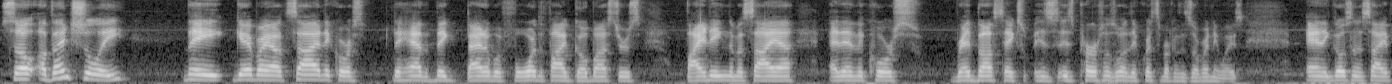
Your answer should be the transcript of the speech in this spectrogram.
So eventually, they get everybody outside, and of course, they have a big battle with four of the five Go Busters fighting the Messiah, and then of course, Red Buff takes his his personal Zord, they quit the the Zord anyways, and he goes on the side,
